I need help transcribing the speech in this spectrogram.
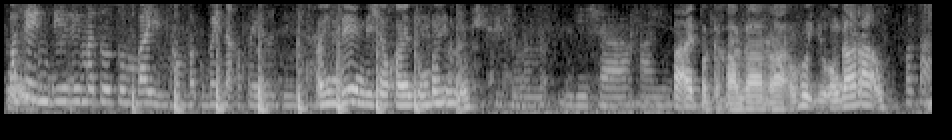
Oo. Kasi hindi rin matutumba yun kung baka ba'y nakatayo din sa... Ay, hindi. Hindi siya kayang tumbahin, oh. hindi siya kaya. Ah, ay, pagkakagara. Oh, ang gara, oh. Papa,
